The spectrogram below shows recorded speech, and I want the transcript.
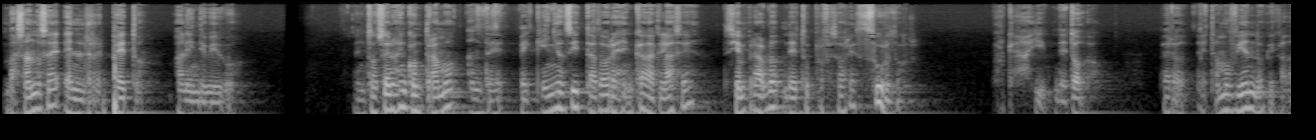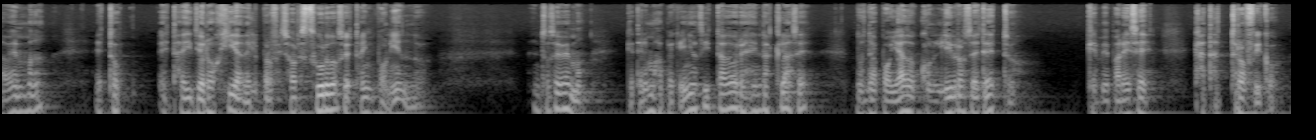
basándose en el respeto al individuo. Entonces nos encontramos ante pequeños dictadores en cada clase. Siempre hablo de estos profesores zurdos, porque hay de todo. Pero estamos viendo que cada vez más esto, esta ideología del profesor zurdo se está imponiendo. Entonces vemos que tenemos a pequeños dictadores en las clases donde apoyados con libros de texto, que me parece catastrófico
